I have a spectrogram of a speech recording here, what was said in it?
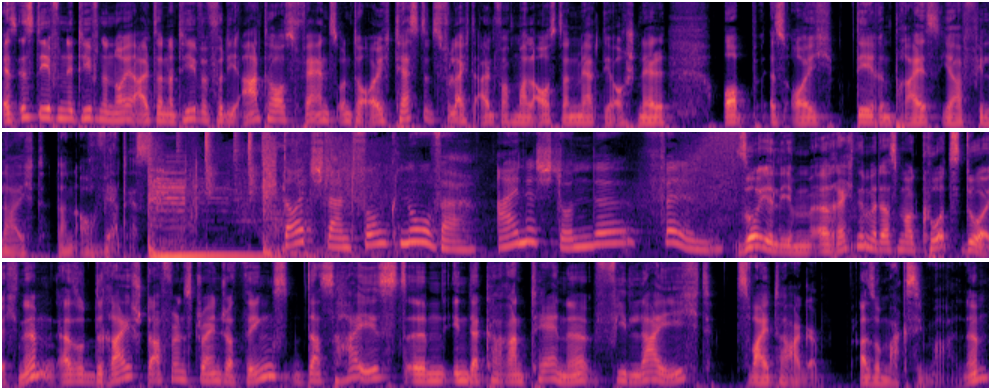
Es ist definitiv eine neue Alternative für die Arthouse-Fans unter euch. Testet es vielleicht einfach mal aus, dann merkt ihr auch schnell, ob es euch deren Preis ja vielleicht dann auch wert ist. Deutschlandfunk Nova. Eine Stunde Film. So, ihr Lieben, äh, rechnen wir das mal kurz durch. Ne? Also drei Staffeln Stranger Things. Das heißt, ähm, in der Quarantäne vielleicht zwei Tage. Also maximal, ne?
